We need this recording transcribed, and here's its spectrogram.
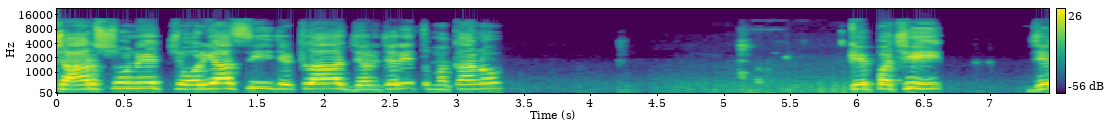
ચારસો ને ચોર્યાસી જેટલા જર્જરિત મકાનો કે પછી જે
